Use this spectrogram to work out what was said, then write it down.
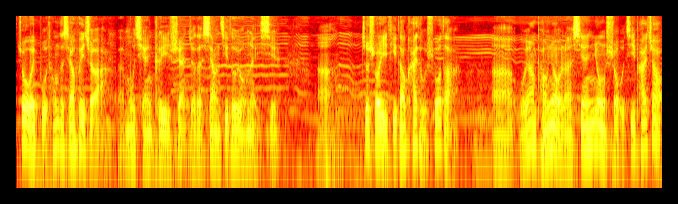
作为普通的消费者啊，呃，目前可以选择的相机都有哪些？啊，之所以提到开头说的，啊，我让朋友呢先用手机拍照，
